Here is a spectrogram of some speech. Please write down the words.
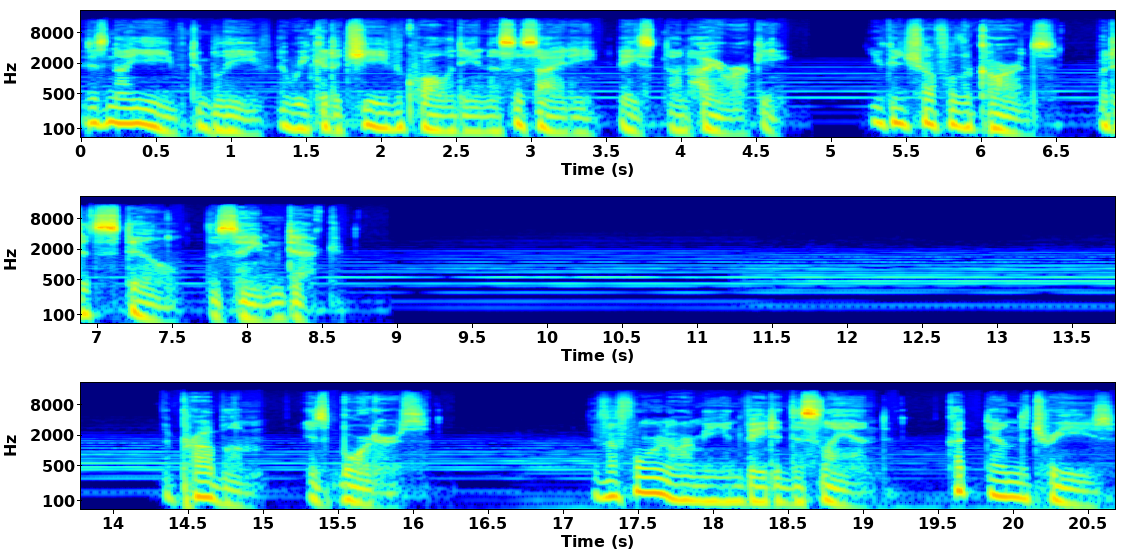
It is naive to believe that we could achieve equality in a society based on hierarchy. You can shuffle the cards, but it's still the same deck. The problem is borders. If a foreign army invaded this land, cut down the trees,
